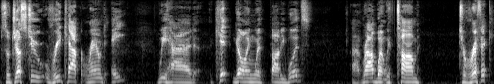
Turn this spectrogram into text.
So just to recap round eight, we had Kit going with Bobby Woods. Uh, Rob went with Tom. Terrific.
